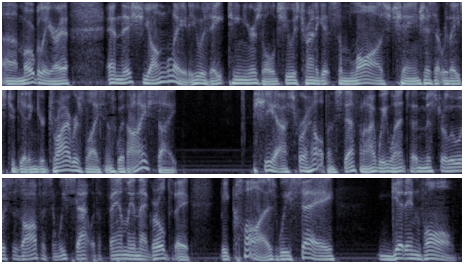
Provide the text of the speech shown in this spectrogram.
uh, Moberly area, and this young lady who was 18 years old. She was trying to get some laws changed as it relates to getting your driver's license with eyesight she asked for help and steph and i we went to mr lewis's office and we sat with the family and that girl today because we say get involved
